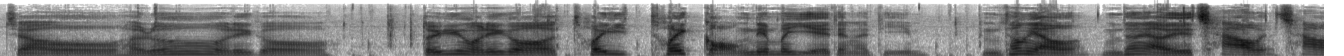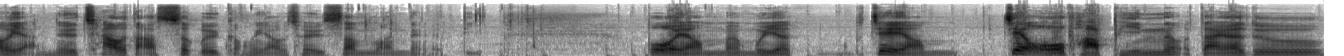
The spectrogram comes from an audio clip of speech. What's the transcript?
就係咯。呢個對於我呢個可以可以講啲乜嘢定係點？唔通有唔通又要抄抄人，要抄達叔佢講有趣新聞定係點？不過又唔係每日，即係又唔即係我拍片咯。大家都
